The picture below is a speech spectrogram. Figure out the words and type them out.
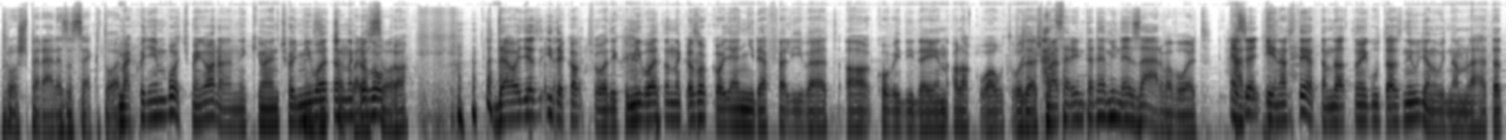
prosperál ez a szektor. Meg hogy én, bocs, még arra lennék kíváncsi, hogy mi ez volt ennek az oka? De hogy ez ide kapcsolódik, hogy mi volt ennek az oka, hogy ennyire felívelt a Covid idején a lakóautózás? Hát Mert... szerintem nem minden zárva volt. Hát ez egy... Én azt értem, de attól még utazni ugyanúgy nem lehetett.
